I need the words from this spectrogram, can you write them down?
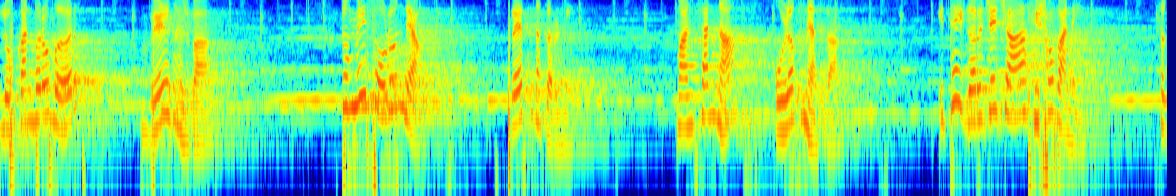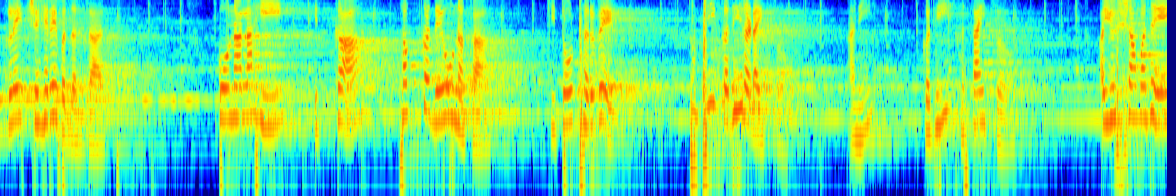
लोकांबरोबर वेळ घालवा. तुम्ही सोडून द्या प्रयत्न करणे. माणसांना ओळखण्याचा. इथे गरजेच्या हिशोबाने सगळे चेहरे बदलतात. कोणालाही इतका हक्क देऊ नका की तो ठरवेल तुम्ही कधी रडायचं? आणि कधी हसायचं? आयुष्यामध्ये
